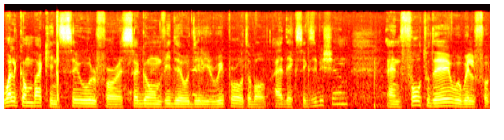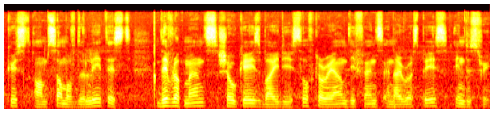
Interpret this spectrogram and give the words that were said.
Welcome back in Seoul for a second video daily report about ADEX exhibition. And for today, we will focus on some of the latest developments showcased by the South Korean defense and aerospace industry.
